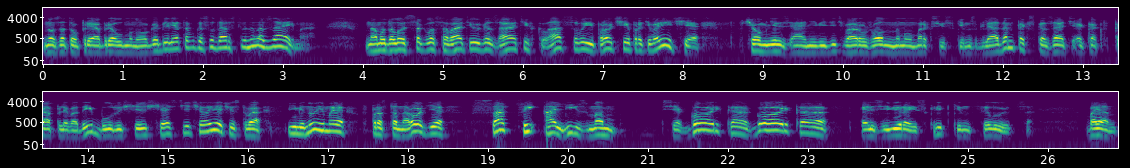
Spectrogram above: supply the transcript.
но зато приобрел много билетов государственного займа. Нам удалось согласовать и увязать их классовые и прочие противоречия — в чем нельзя не видеть вооруженному марксистским взглядом, так сказать, как в капле воды, будущее счастье человечества, именуемое в простонародье социализмом. Все горько, горько, Эльзевира и Скрипкин целуются. Баян.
